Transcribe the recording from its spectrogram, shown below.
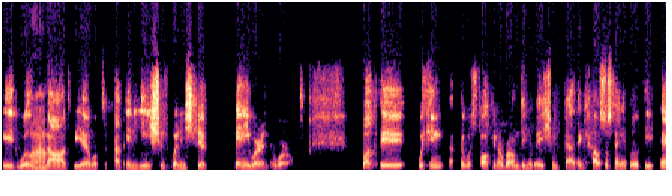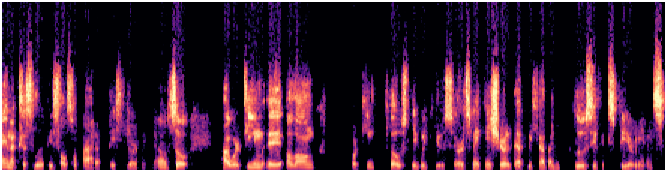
It will wow. not be able to have any issues when it's shipped anywhere in the world. But uh, within, I was talking around the innovation path and how sustainability and accessibility is also part of this journey. You know? So our team, uh, along working closely with users, making sure that we have an inclusive experience.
